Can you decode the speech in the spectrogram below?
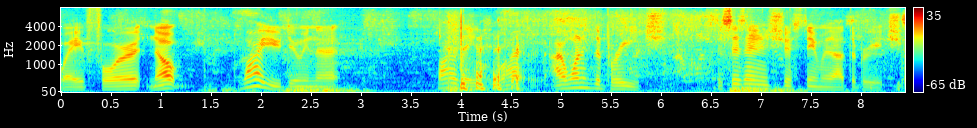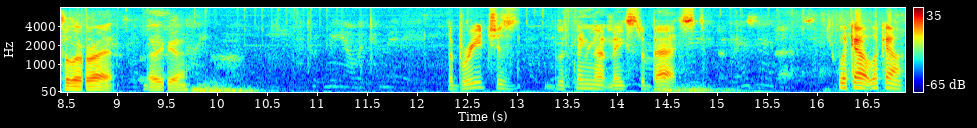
Wait for it. Nope. Why are you doing that? Why are they? why? I wanted the breach. This isn't interesting without the breach. To the right. There you go. The breach is the thing that makes the best. Look out! Look out!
